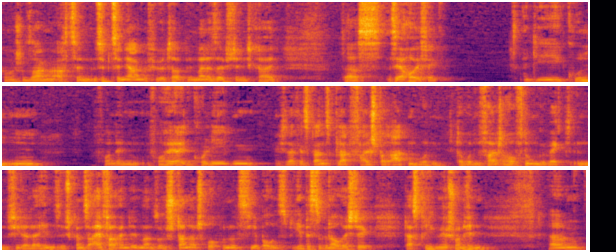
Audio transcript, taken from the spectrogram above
kann man schon sagen, 18, 17 Jahren geführt habe in meiner Selbstständigkeit, dass sehr häufig die Kunden von den vorherigen Kollegen, ich sage jetzt ganz platt, falsch beraten wurden. Da wurden falsche Hoffnungen geweckt in vielerlei Hinsicht. Ganz einfach, indem man so einen Standardspruch benutzt, hier bei uns, hier bist du genau richtig, das kriegen wir schon hin. Ähm,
